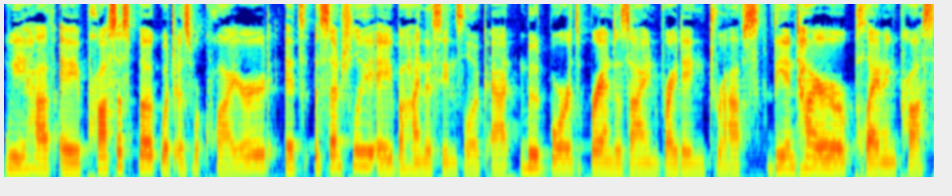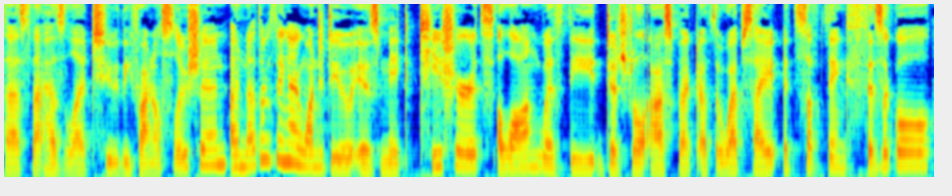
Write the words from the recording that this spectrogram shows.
we have a process book, which is required. It's essentially a behind the scenes look at mood boards, brand design, writing, drafts, the entire planning process that has led to the final solution. Another thing I want to do is make t shirts along with the digital aspect of the website. It's something physical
